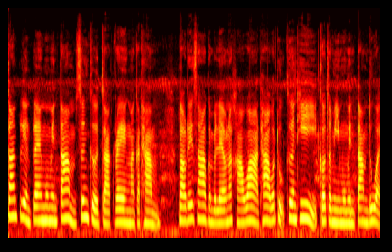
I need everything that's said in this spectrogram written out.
การเปลี่ยนแปลงโมเมนตัมซึ่งเกิดจากแรงมากระทำเราได้ทราบกันไปแล้วนะคะว่าถ้าวัตถุเคลื่อนที่ก็จะมีโมเมนตัมด้วย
